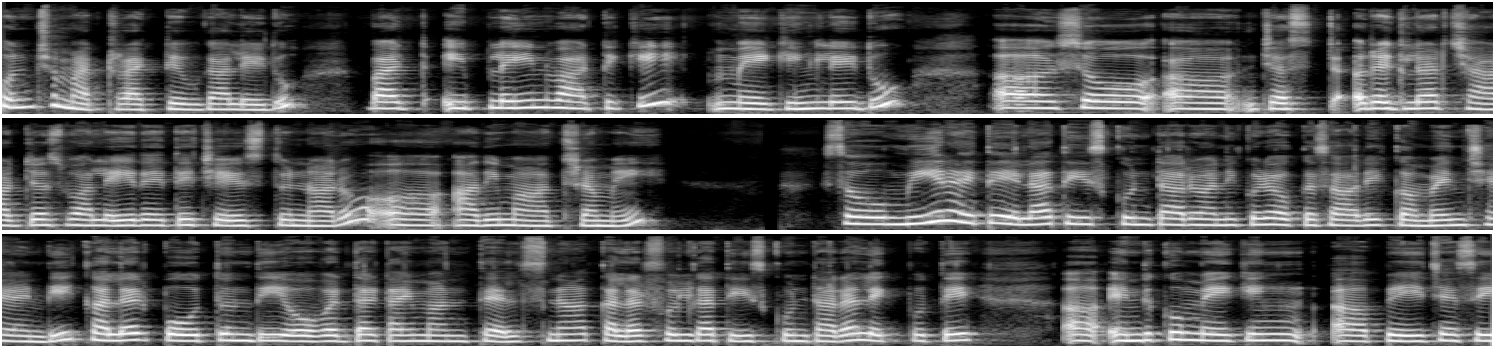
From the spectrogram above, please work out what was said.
కొంచెం అట్రాక్టివ్‌గా లేదు. బట్ ఈ ప్లెయిన్ వాటికి మేకింగ్ లేదు. సో, జస్ట్ రెగ్యులర్ చార్జెస్ వాళ్ళు ఏదైతే చేస్తున్నారో అది మాత్రమే. సో, మీరైతే ఎలా తీసుకుంటారు అని కూడా ఒకసారి కామెంట్ చేయండి. కలర్ పోతుంది ఓవర్ ద టైమ్ అని తెలిసినా కలర్‌ఫుల్‌గా తీసుకుంటారా? లేకపోతే ఎందుకు మేకింగ్ పే చేసి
